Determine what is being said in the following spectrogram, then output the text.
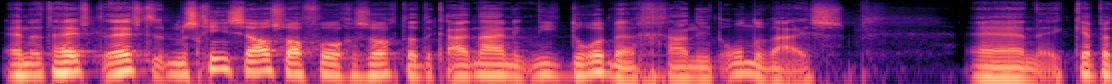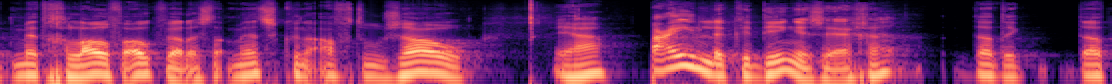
En het heeft, heeft er misschien zelfs wel voor gezorgd dat ik uiteindelijk niet door ben gegaan in het onderwijs. En ik heb het met geloof ook wel eens. Dat mensen kunnen af en toe zo ja. pijnlijke dingen zeggen. Dat ik dat,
